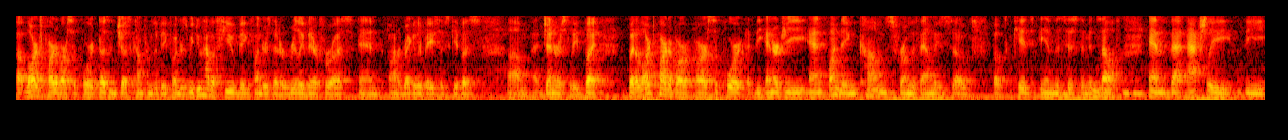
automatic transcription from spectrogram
a large part of our support doesn't just come from the big funders. We do have a few big funders that are really there for us and on a regular basis give us, um, generously. But, but a large part of our, our support, the energy and funding comes from the families of, of kids in the system itself. And that actually, the,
